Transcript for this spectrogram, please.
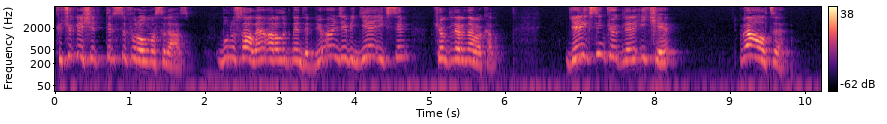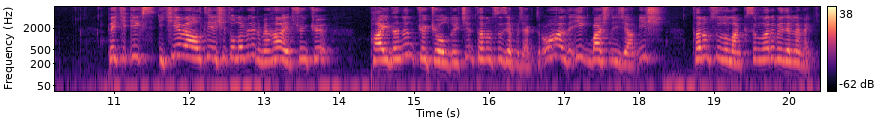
küçük eşittir sıfır olması lazım. Bunu sağlayan aralık nedir diyor. Önce bir gx'in köklerine bakalım. gx'in kökleri 2 ve 6. Peki x 2'ye ve 6'ya eşit olabilir mi? Hayır çünkü paydanın kökü olduğu için tanımsız yapacaktır. O halde ilk başlayacağım iş tanımsız olan kısımları belirlemek.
